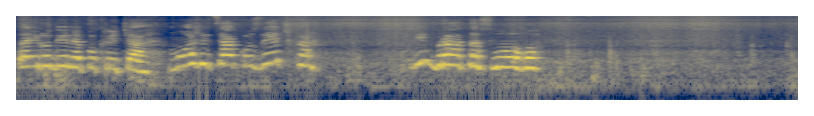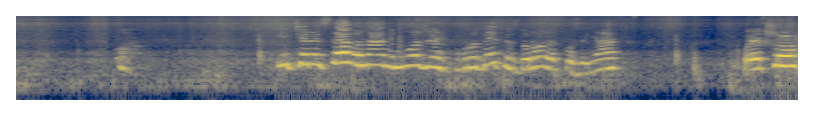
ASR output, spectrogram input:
Та й родинне покриття. Може ця козичка від брата свого. І через те вона не може вродити здорових козенят. Бо якщо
